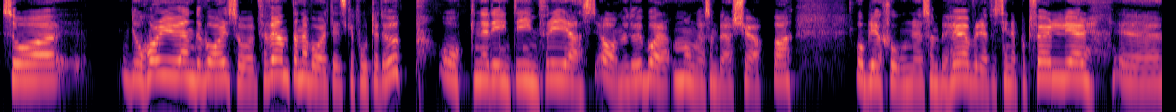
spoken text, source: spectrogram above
Så då har det ju ändå varit så, förväntan har varit att det ska fortsätta upp och när det inte infrias, ja men då är det bara många som börjar köpa obligationer som behöver det för sina portföljer, eh,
